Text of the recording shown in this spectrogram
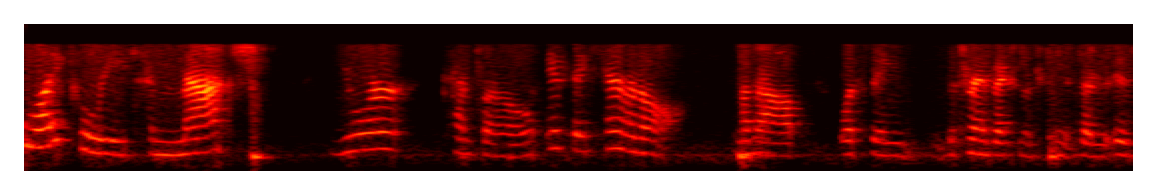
likely to match your tempo if they care at all about what's being the transaction that's- that is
